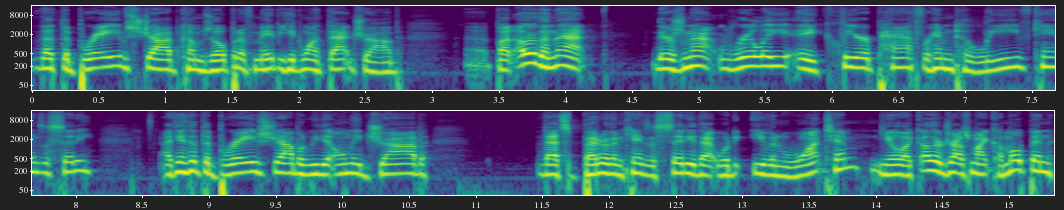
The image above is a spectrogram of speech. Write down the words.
that the Braves job comes open if maybe he'd want that job. Uh, but other than that, there's not really a clear path for him to leave Kansas City. I think that the Braves job would be the only job that's better than Kansas City that would even want him. You know, like other jobs might come open.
